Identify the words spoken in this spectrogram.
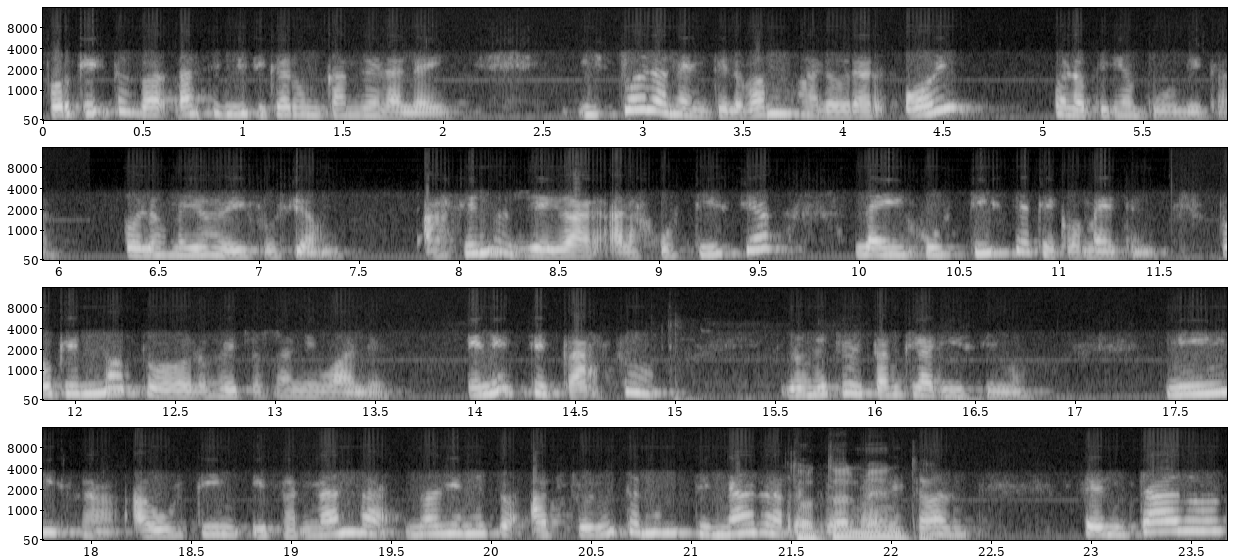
porque esto va, a significar un cambio en la ley. Y solamente lo vamos a lograr hoy con la opinión pública, con los medios de difusión, haciendo llegar a la justicia la injusticia que cometen, porque no todos los hechos son iguales. En este caso, los hechos están clarísimos. Mi hija, Agustín y Fernanda no habían hecho absolutamente nada. Totalmente. Sentados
